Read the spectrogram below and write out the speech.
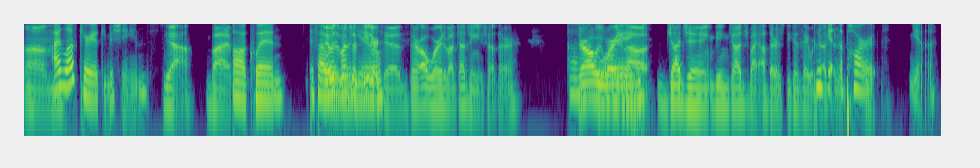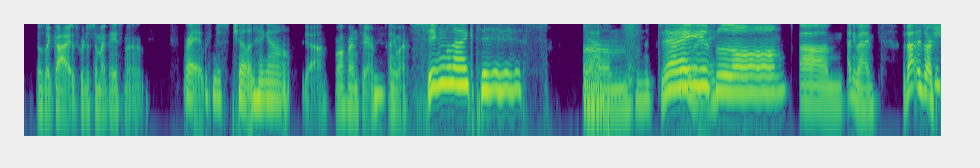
Um, I love karaoke machines. yeah, but Oh, Quinn. If I it was a bunch of known theater kids. They're all worried about judging each other. Oh, They're always worried about judging, being judged by others because they were who's judging. getting the part. Yeah, It was like, guys, we're just in my basement. right. We can just chill and hang out. Yeah, we're all friends here. Mm. Anyway. Sing like this. Yeah. Um, when the day is long. Um, anyway, but that is our Jingle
